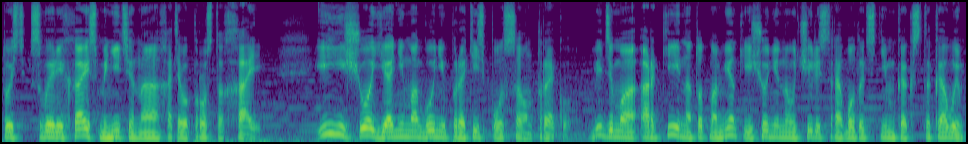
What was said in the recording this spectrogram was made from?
То есть с Very High смените на хотя бы просто High. И еще я не могу не пройтись по саундтреку. Видимо, Аркей на тот момент еще не научились работать с ним как с таковым,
